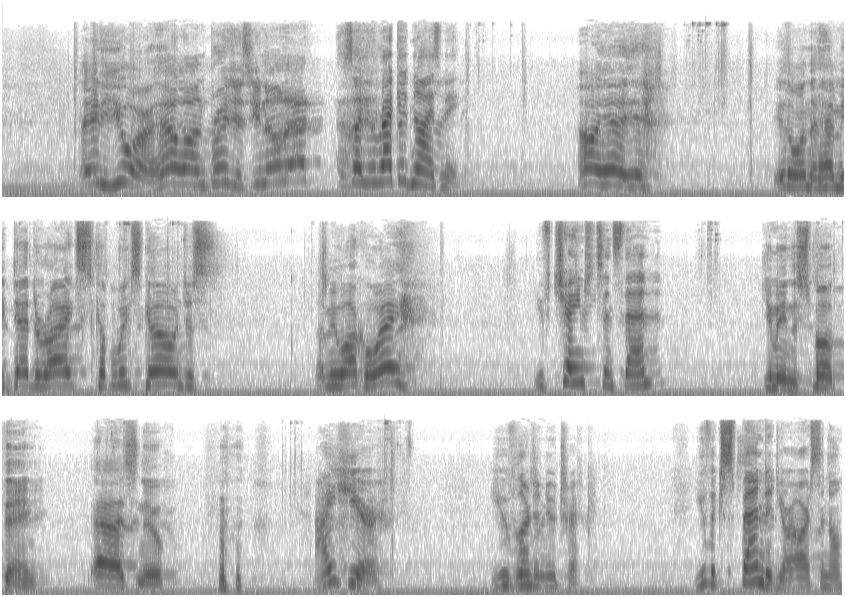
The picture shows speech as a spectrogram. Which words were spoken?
Lady, you are hell on bridges, you know that? So you recognize me? Oh, yeah, yeah. You're the one that had me dead to rights a couple weeks ago and just let me walk away? You've changed since then. You mean the smoke thing? Yeah, that's new. I hear you've learned a new trick. You've expanded your arsenal.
